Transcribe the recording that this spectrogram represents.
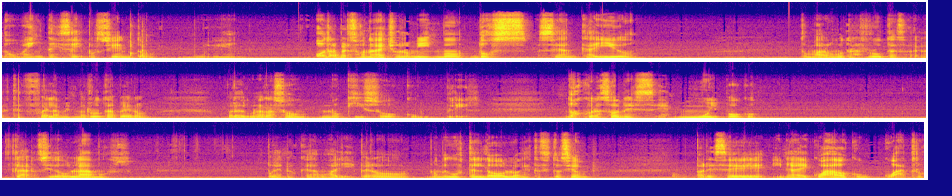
96%, muy bien. Otra persona ha hecho lo mismo, dos se han caído, tomaron otras rutas, esta fue la misma ruta, pero por alguna razón no quiso cumplir. Dos corazones es muy poco. Claro, si doblamos, pues nos quedamos allí. Pero no me gusta el doblo en esta situación. Parece inadecuado con cuatro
